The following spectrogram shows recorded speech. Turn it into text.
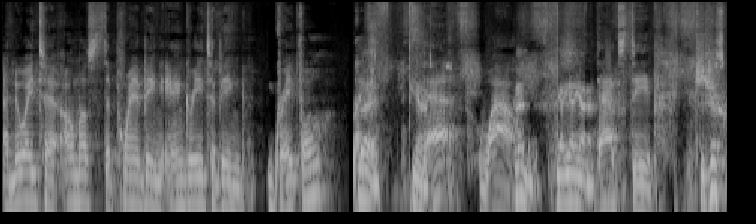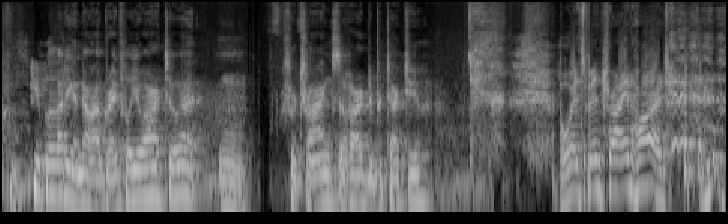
annoyed to almost the point of being angry to being grateful. Like Good. Yeah. that? Wow. Good. Yeah, yeah, yeah. That's deep. So just keep letting it know how grateful you are to it Hmm. For trying so hard to protect you. Boy, it's been trying hard.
